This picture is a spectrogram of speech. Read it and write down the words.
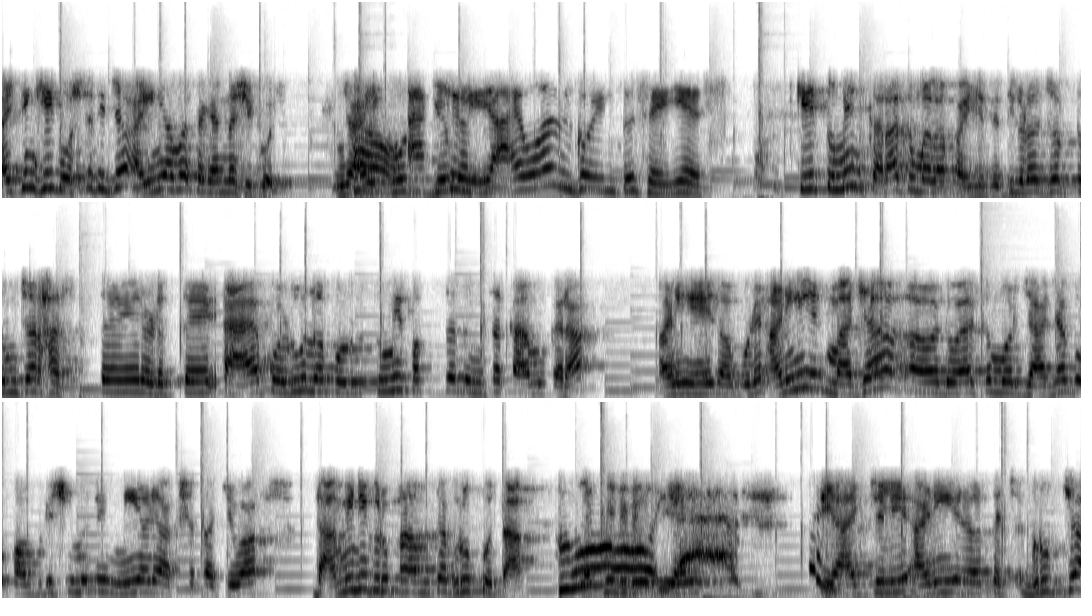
आय थिंक ही गोष्ट तिच्या आईने आम्हाला सगळ्यांना शिकवली. म्हणजे actually I was going to say yes की तुम्ही करा तुम्हाला पाहिजे ते. तिकडं जग तुमच्यावर हसतंय रडतंय टाळ्या पडू न पडू तुम्ही फक्त तुमचं काम करा. आणि हे जाऊ पुढे. आणि माझ्या डोळ्यासमोर ज्या ज्या कॉम्पिटिशनमध्ये मी आणि अक्षता किंवा दामिनी ग्रुप हा आमचा ग्रुप होता. Let me हो. ऍक्च्युली आणि त्याच्या ग्रुपच्या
